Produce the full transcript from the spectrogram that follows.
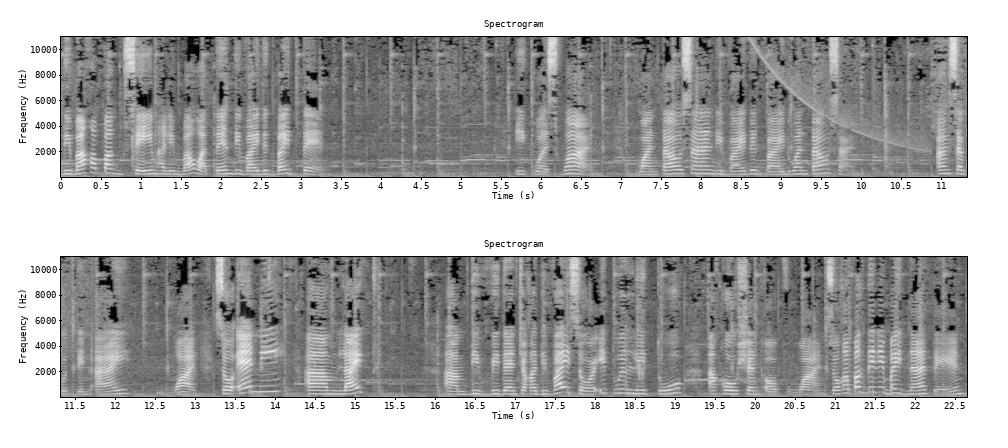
Ba kapag same, halimbawa, 10 divided by 10 equals 1. 1,000 divided by 1,000. Ang sagot din ay 1. So, any um, like um, dividend tsaka divisor, it will lead to a quotient of 1. So, kapag dinivide natin,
